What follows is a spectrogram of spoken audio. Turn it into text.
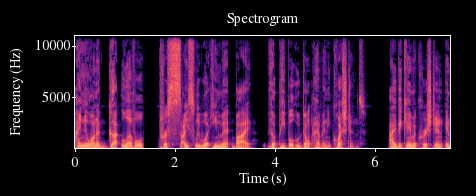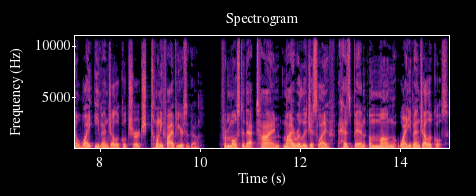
I knew on a gut level precisely what he meant by the people who don't have any questions. I became a Christian in a white evangelical church 25 years ago. For most of that time, my religious life has been among white evangelicals.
